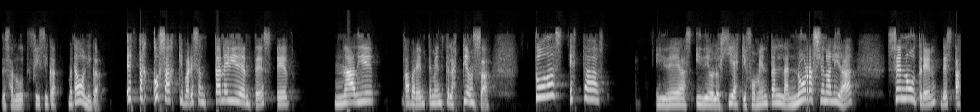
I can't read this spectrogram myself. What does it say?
de salud física metabólica. Estas cosas que parecen tan evidentes, nadie aparentemente las piensa. Todas estas ideas, ideologías que fomentan la no racionalidad se nutren de estas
